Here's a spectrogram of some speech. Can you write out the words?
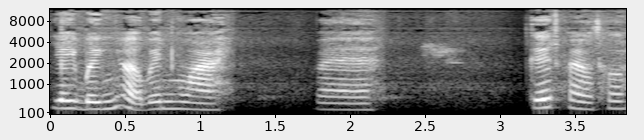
dây bính ở bên ngoài và kết vào thôi.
